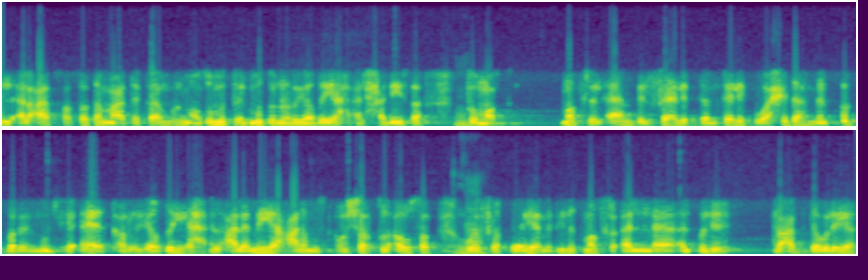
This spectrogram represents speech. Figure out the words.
الألعاب خاصة مع تكامل منظومة المدن الرياضية الحديثة في مصر. مصر الآن بالفعل بتمتلك واحدة من أكبر المنشآت الرياضية العالمية على مستوى الشرق الأوسط نعم. وإفريقيا هي مدينة مصر الألعاب الدولية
